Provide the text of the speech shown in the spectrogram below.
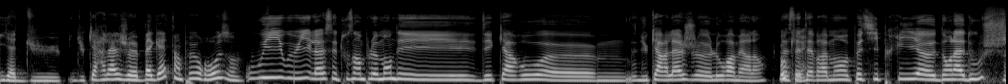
il y a du, du carrelage baguette un peu rose. Oui, oui, oui. Là, c'est tout simplement des, des carreaux, euh, du carrelage euh, Laura Merlin. C'était vraiment petit prix dans la douche.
